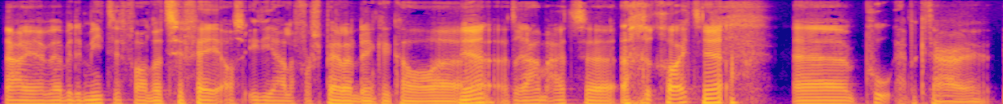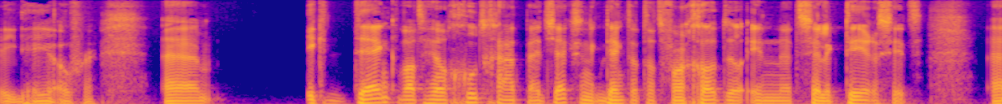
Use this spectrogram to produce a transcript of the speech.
nou ja, we hebben de mythe van het cv als ideale voorspeller, denk ik, al uh, het raam uitgegooid. ja. poeh, heb ik daar ideeën over? Ik denk wat heel goed gaat bij Jackson. Ik denk dat dat voor een groot deel in het selecteren zit. Uh,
